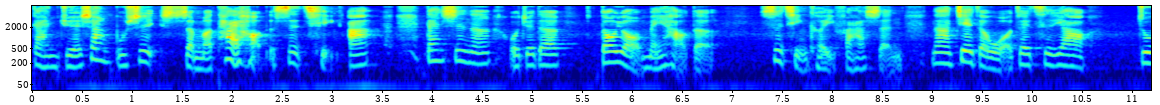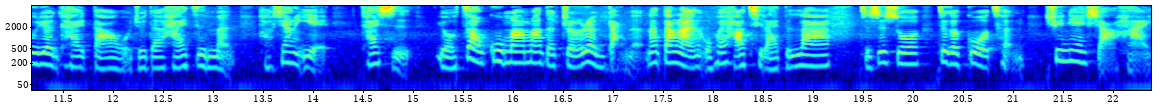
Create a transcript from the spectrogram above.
感觉上不是什么太好的事情啊，但是呢，我觉得都有美好的事情可以发生。那借着我这次要。住院开刀，我觉得孩子们好像也开始有照顾妈妈的责任感了。那当然我会好起来的啦，只是说这个过程训练小孩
